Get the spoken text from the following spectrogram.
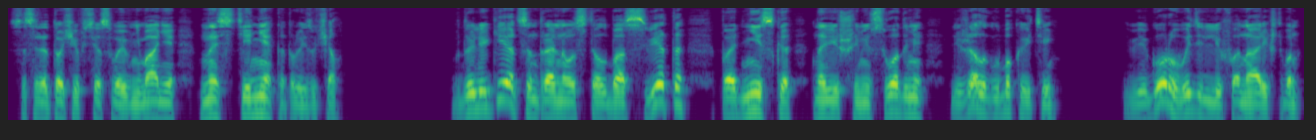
сосредоточив все свое внимание на стене, которую изучал. Вдалеке от центрального столба света, под низко нависшими сводами, лежала глубокая тень. Вигору выделили фонарик, чтобы он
